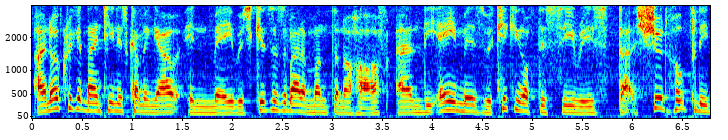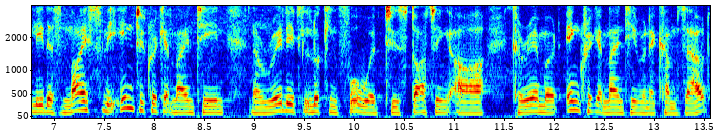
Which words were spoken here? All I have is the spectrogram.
I know Cricket 19 is coming out in May, which gives us about a month and a half, and the aim is we're kicking off this series that should hopefully lead us nicely into Cricket 19, and I'm really looking forward to starting our career mode in Cricket 19 when it comes out.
